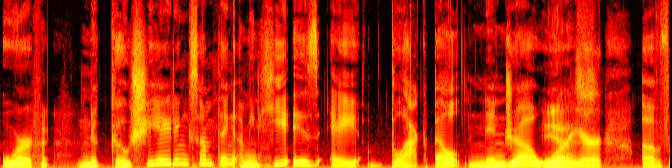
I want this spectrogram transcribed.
or negotiating something, I mean, he is a black belt ninja Yes. warrior of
